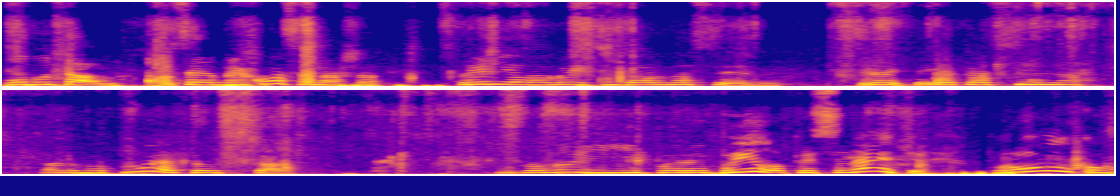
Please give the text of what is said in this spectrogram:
Воно там. Оце абрикоса наша прийняла весь удар на себе. Гляньте, яка сильна арматура товста. І воно її перебило, представляєте? Проволоку,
